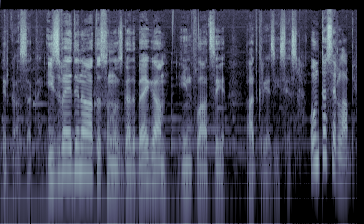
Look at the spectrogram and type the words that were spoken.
ir, kā saka, izveidinātas un uz gada beigām inflācija atgriezīsies. Un tas ir labi.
